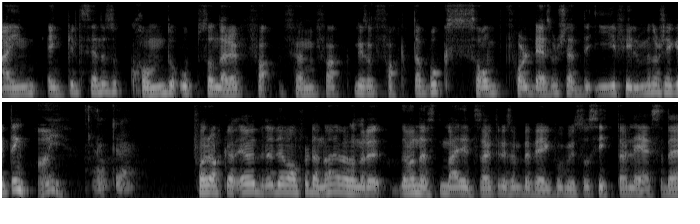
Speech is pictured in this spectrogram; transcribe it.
en enkeltscene så kom det opp sånn der fa fun fact, liksom faktaboks som for det som skjedde i filmen og slike ting. Oi. Okay. For akkurat, jeg, det, det var for denne. Det var, sånn der, det var nesten mer interessant å liksom bevege på musa og sitte og lese det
